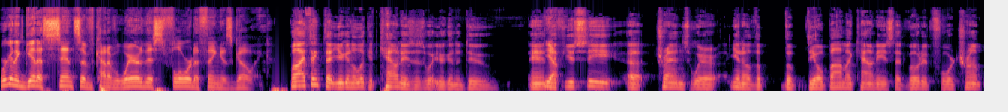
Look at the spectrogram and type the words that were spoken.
we're going to get a sense of kind of where this Florida thing is going. Well, I think that you're going to look at counties is what you're going to do, and Yeah. if you see uh, trends where you know the, the the Obama counties that voted for Trump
